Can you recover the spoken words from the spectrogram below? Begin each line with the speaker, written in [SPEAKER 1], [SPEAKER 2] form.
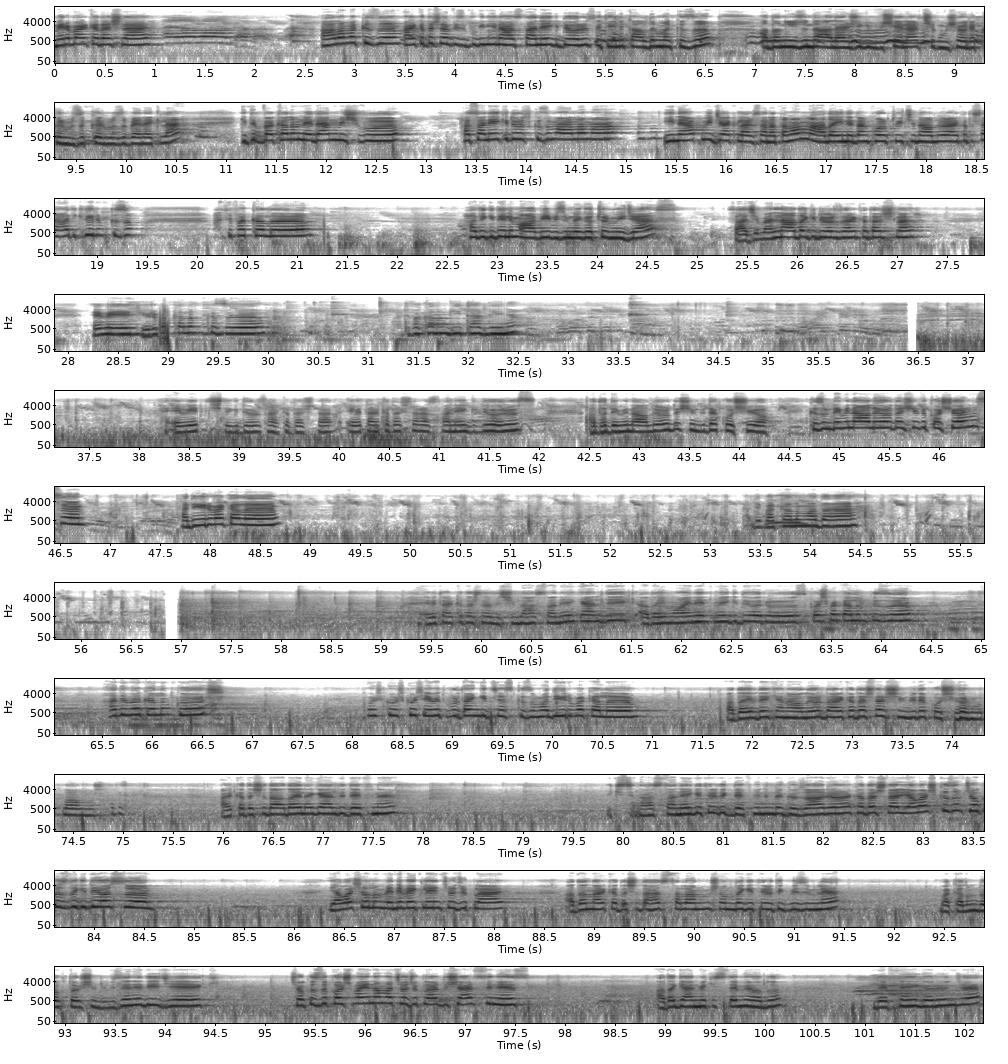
[SPEAKER 1] Merhaba arkadaşlar. Ağlama kızım. Arkadaşlar biz bugün yine hastaneye gidiyoruz. Eteğini kaldırma kızım. Adanın yüzünde alerji gibi bir şeyler çıkmış. Öyle kırmızı kırmızı benekler. Gidip bakalım nedenmiş bu. Hastaneye gidiyoruz kızım ağlama. İğne yapmayacaklar sana tamam mı? Ada iğneden korktuğu için ağlıyor arkadaşlar. Hadi gidelim kızım. Hadi bakalım. Hadi gidelim abi bizimle götürmeyeceğiz. Sadece benle Ada gidiyoruz arkadaşlar. Evet yürü bakalım kızım. Hadi bakalım giy terliğini. Evet işte gidiyoruz arkadaşlar. Evet arkadaşlar hastaneye gidiyoruz. Ada demin ağlıyordu şimdi de koşuyor. Kızım demin ağlıyordun şimdi koşuyor musun? Hadi yürü bakalım. Hadi bakalım Ada. Evet arkadaşlar biz şimdi hastaneye geldik. Adayı muayene etmeye gidiyoruz. Koş bakalım kızım. Hadi bakalım koş. Koş koş koş. Evet buradan gideceğiz kızım. Hadi yürü bakalım. Ada evdeyken ağlıyordu arkadaşlar. Şimdi de koşuyor mutlu olmuş. Hadi. Arkadaşı da adayla geldi Defne. İkisini hastaneye getirdik. Defne'nin de gözü ağrıyor arkadaşlar. Yavaş kızım çok hızlı gidiyorsun. Yavaş olun beni bekleyin çocuklar. Adanın arkadaşı da hastalanmış. Onu da getirdik bizimle. Bakalım doktor şimdi bize ne diyecek. Çok hızlı koşmayın ama çocuklar düşersiniz. Ada gelmek istemiyordu. Defne'yi görünce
